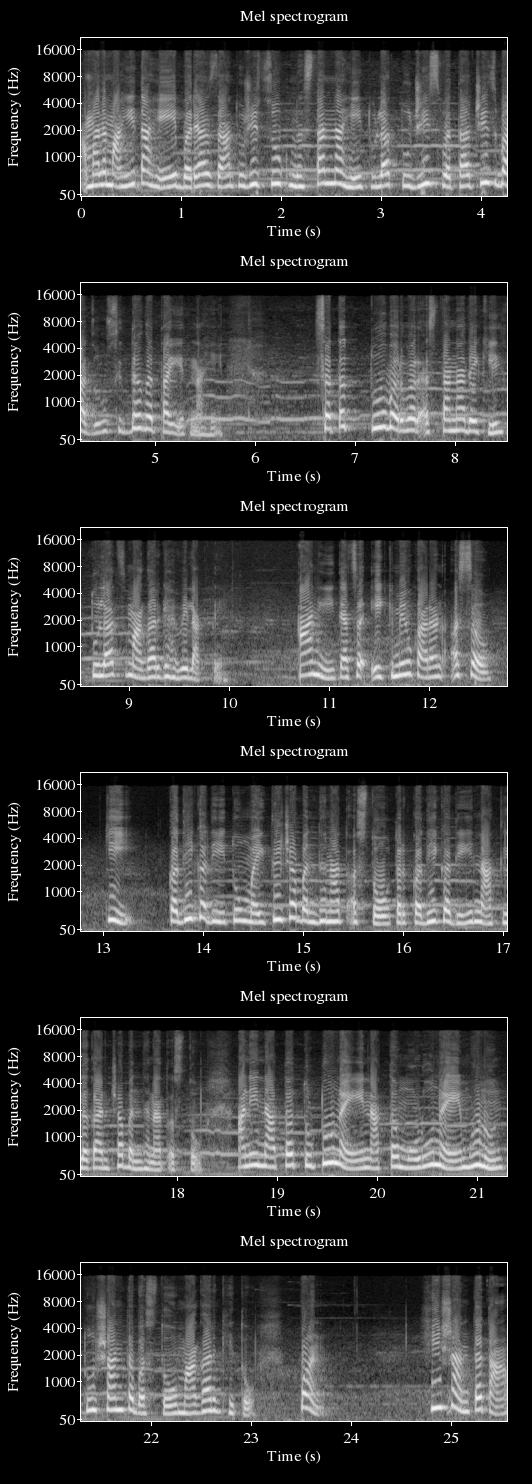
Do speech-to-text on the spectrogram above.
आम्हाला माहीत आहे बऱ्याचदा तुझी चूक नसतानाही तुला तुझी स्वतःचीच बाजू सिद्ध करता येत नाही. सतत तू बरोबर असताना देखील तुलाच माघार घ्यावी लागते. आणि त्याचं एकमेव कारण असं की कधी कधी तू मैत्रीच्या बंधनात असतो तर कधी कधी नातलगांच्या बंधनात असतो. आणि नातं तुटू नये नातं मोडू नये म्हणून तू शांत बसतो माघार घेतो. पण ही शांतता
